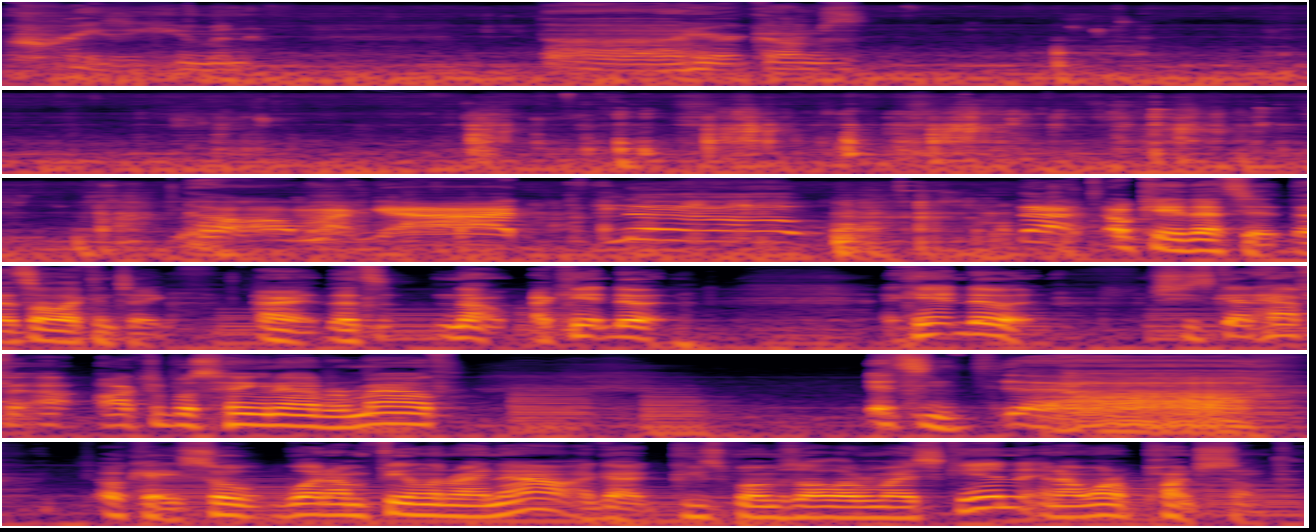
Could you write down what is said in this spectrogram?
Crazy human. Uh, here it comes. Oh my god! No! That okay, that's it. That's all I can take. All right, that's no, I can't do it. I can't do it. She's got half an octopus hanging out of her mouth. It's uh, okay. So what I'm feeling right now, I got goosebumps all over my skin, and I want to punch something.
